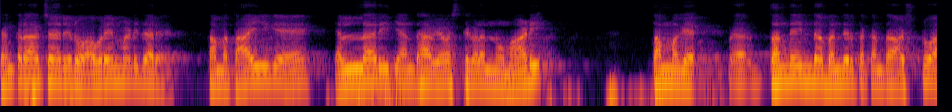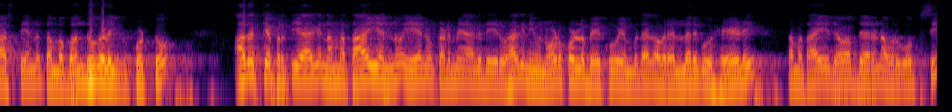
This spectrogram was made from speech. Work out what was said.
ಶಂಕರಾಚಾರ್ಯರು ಅವರೇನು ಮಾಡಿದ್ದಾರೆ? ತಮ್ಮ ತಾಯಿಗೆ ಎಲ್ಲ ರೀತಿಯಂತಹ ವ್ಯವಸ್ಥೆಗಳನ್ನು ಮಾಡಿ, ತಮಗೆ ತಂದೆಯಿಂದ ಬಂದಿರತಕ್ಕಂಥ ಅಷ್ಟು ಆಸ್ತಿಯನ್ನು ತಮ್ಮ ಬಂಧುಗಳಿಗೆ ಕೊಟ್ಟು ಅದಕ್ಕೆ ಪ್ರತಿಯಾಗಿ ನಮ್ಮ ತಾಯಿಯನ್ನು ಏನು ಕಡಿಮೆ ಆಗದೇ ಇರುವ ಹಾಗೆ ನೀವು ನೋಡಿಕೊಳ್ಳಬೇಕು ಎಂಬುದಾಗಿ ಅವರೆಲ್ಲರಿಗೂ ಹೇಳಿ ತಮ್ಮ ತಾಯಿಯ ಜವಾಬ್ದಾರಿಯನ್ನು ಅವ್ರಿಗೆ ಒಪ್ಪಿಸಿ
